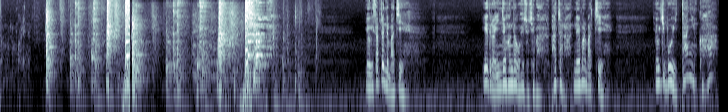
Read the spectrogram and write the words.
그러면 안 걸리네. 여기 쌉전데 맞지? 얘들아 인정한다고 해줘 제발 봤잖아 내 말 맞지? 여기 뭐 있다니까?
